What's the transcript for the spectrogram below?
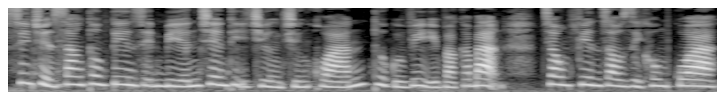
Xin chuyển sang thông tin diễn biến trên thị trường chứng khoán. Thưa quý vị và các bạn, trong phiên giao dịch hôm qua,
